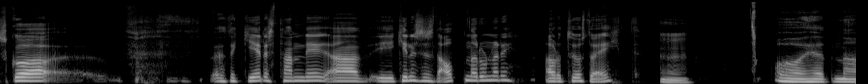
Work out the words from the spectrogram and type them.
Sko, þetta gerist þannig að í kynningsins átnarúnari árið 2001 Mm. og hérna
